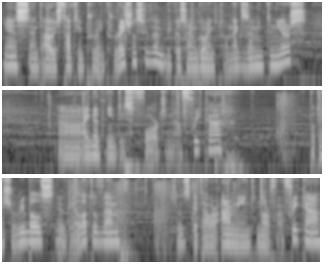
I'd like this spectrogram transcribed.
Yes, and I will start improving relations with them because I'm going to annex them in 10 years. Uh, I don't need this fort in Africa potential rebels, there will be a lot of them. So let's get our army into North Africa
